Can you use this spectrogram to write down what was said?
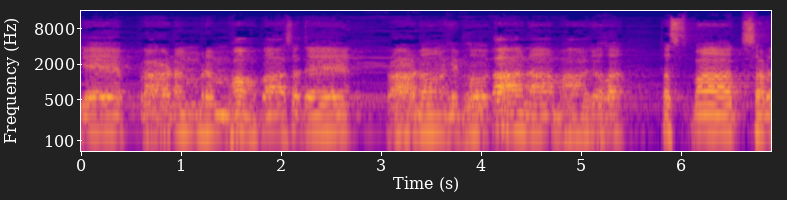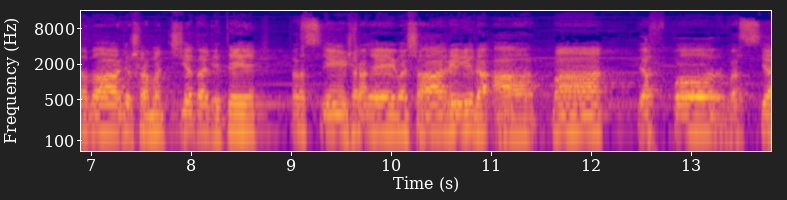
ये प्राणम् ब्रह्मोपासते। प्राणो हि भूतानामायुः। तस्मात् सर्वायुषमुच्यत इति। तस्यैष एव शारीर आत्मा। यः पूर्वस्य।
